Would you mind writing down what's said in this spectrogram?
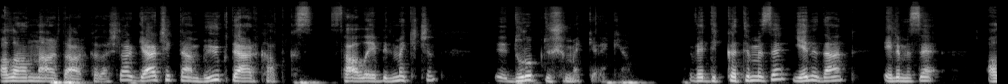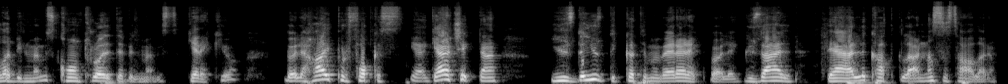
alanlarda arkadaşlar gerçekten büyük değer katkısı sağlayabilmek için e, durup düşünmek gerekiyor ve dikkatimizi yeniden elimize alabilmemiz, kontrol edebilmemiz gerekiyor. Böyle hyper focus yani gerçekten yüzde yüz dikkatimi vererek böyle güzel, değerli katkılar nasıl sağlarım?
